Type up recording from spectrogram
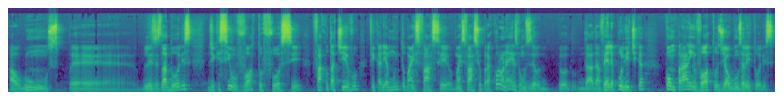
alguns é, legisladores de que se o voto fosse facultativo, ficaria muito mais fácil, mais fácil para coronéis, vamos dizer, da, da velha política, comprarem votos de alguns eleitores.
